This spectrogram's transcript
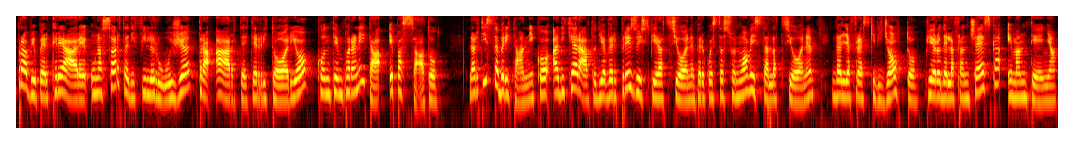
proprio per creare una sorta di fil rouge tra arte, territorio, contemporaneità e passato. L'artista britannico ha dichiarato di aver preso ispirazione per questa sua nuova installazione dagli affreschi di Giotto, Piero della Francesca e Mantegna,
